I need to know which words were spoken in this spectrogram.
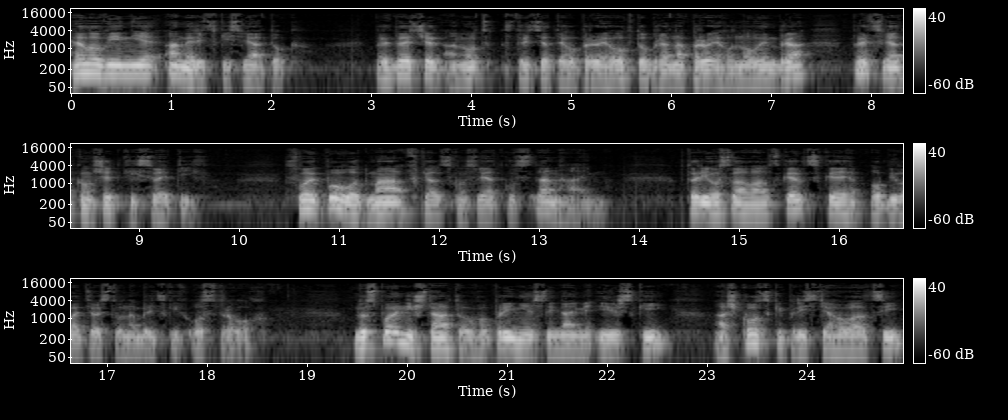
Halloween je americký sviatok. Predvečer a noc z 31. oktobra na 1. novembra pred sviatkom všetkých svetých. Svoj pôvod má v keltskom sviatku Stanheim, ktorý oslával keltské obyvateľstvo na britských ostrovoch. Do Spojených štátov ho priniesli najmä írsky a škótsky pristahovalci,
